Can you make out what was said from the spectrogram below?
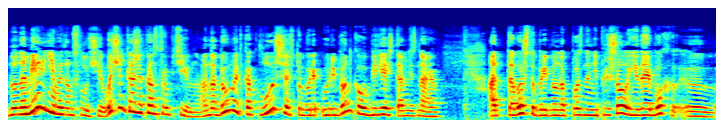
Но намерение в этом случае очень даже конструктивно. Она думает, как лучше, чтобы у ребенка уберечь, там, не знаю, от того, чтобы ребенок поздно не пришел, и, не дай бог, э,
